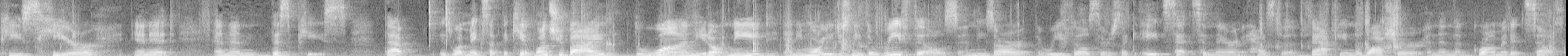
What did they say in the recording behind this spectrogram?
piece here in it, and then this piece. That is what makes up the kit. Once you buy the one, you don't need any more. You just need the refills, and these are the refills. There's like eight sets in there, and it has the backing, the washer, and then the grommet itself.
